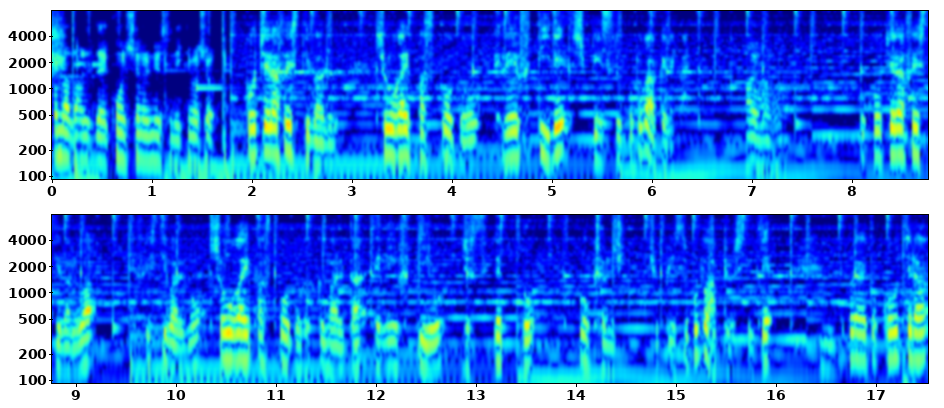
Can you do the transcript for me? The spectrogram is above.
こんな感じで今週のニュースに行きましょう。コーチェラフェスティバル、障害パスポートを NFT で出品することが明らかに。はいはいはい。でコーチェラフェスティバルは、フェスティバルの障害パスポートが含まれた NFT を10セットオークションに出品することを発表していて、これはとコーチェラ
